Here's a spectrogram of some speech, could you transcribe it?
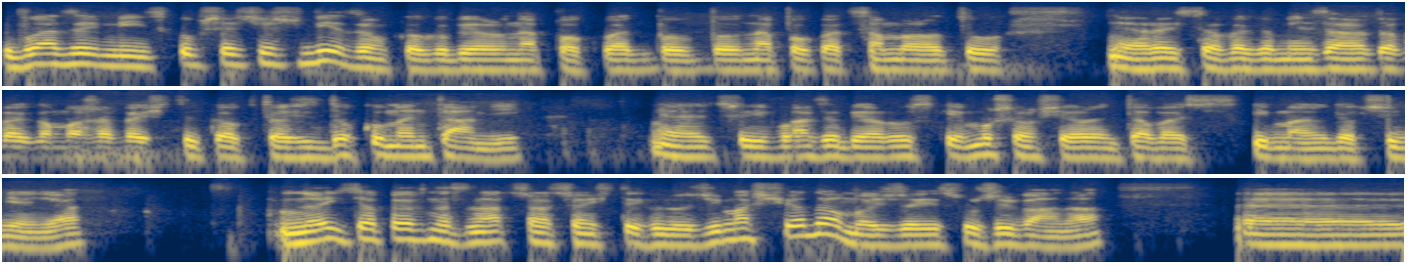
Władze Mińsku przecież wiedzą, kogo biorą na pokład, bo, bo na pokład samolotu rejsowego międzynarodowego może wejść tylko ktoś z dokumentami, e, czyli władze białoruskie muszą się orientować, z kim mają do czynienia. No i zapewne znaczna część tych ludzi ma świadomość, że jest używana, e,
